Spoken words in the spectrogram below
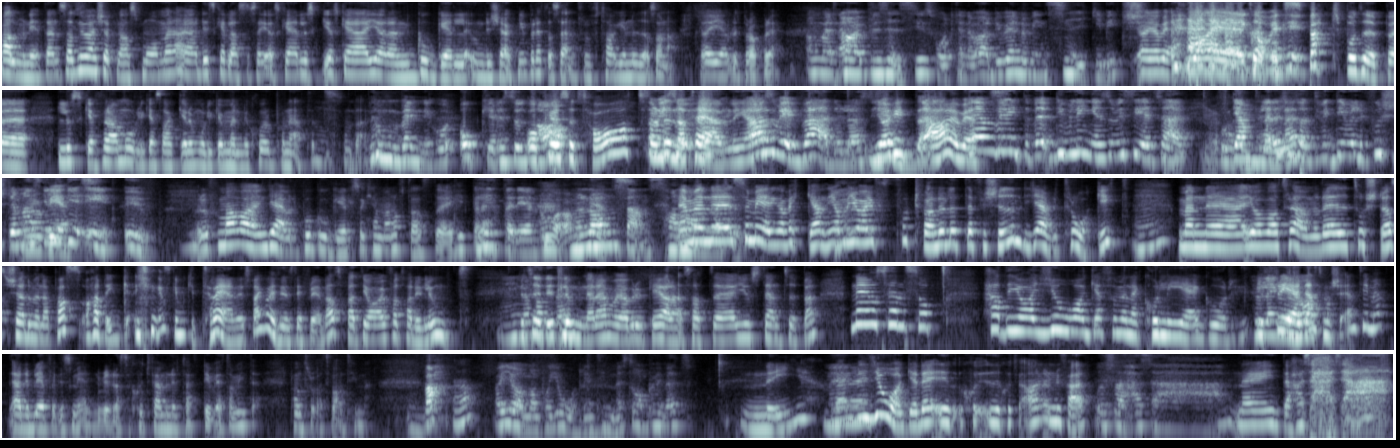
för allmänheten. Så att nu har jag köpt några små men ja, det ska lösa sig. Jag ska, jag ska göra en google undersökning på detta sen för att få tag i nya sådana. Jag är jävligt bra på det. Ja men ja, precis, hur svårt kan det vara? Du är ändå min sneaky bitch. Ja jag vet, jag är typ expert på typ eh, luska fram olika saker om olika människor på nätet. Sånt där. Människor och resultat. Och resultat Som från dina så- tävlingar. Ja, som är värdelöst Jag hittar- ja, jag vet. Vem vill inte, det är väl ingen som vill se så här på gamla resultat. Det är väl det första man ska lägga in. ut. Men då får man vara en jävel på google så kan man oftast eh, hitta det. Hitta det ändå. Ja, men någonstans har Nej någon men eh, summering av veckan. Ja men jag är fortfarande lite förkyld, jävligt tråkigt. Mm. Men eh, jag var och tränade i torsdags och körde mina pass och hade g- ganska mycket träningsvärk faktiskt i fredags för att jag har ju fått ha det lugnt. Mm, Betydligt lugnare än vad jag brukar göra så att eh, just den typen. Nej och sen så hade jag yoga för mina kollegor Hur i fredags morse. En timme. Ja det blev faktiskt mer, det blev nästan 75 minuter. Det vet de inte. De tror att det var en timme. Va? Ja. Vad gör man på yoga en timme? Står man på huvudet? Nej, Nej, men nej. vi yogade i, i 75, ja, ungefär. Och så hassa. Nej, inte hassa hassa.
